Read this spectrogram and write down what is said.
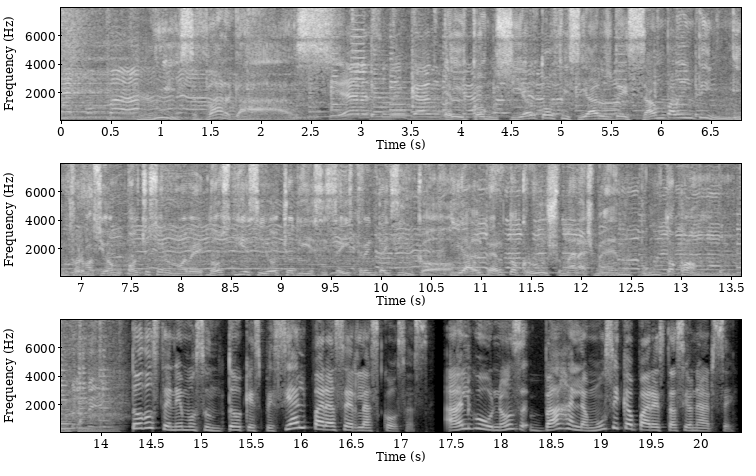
Luis Vargas. El concierto oficial de San Valentín. Información 809-218-1635 y albertocruzmanagement.com. Todos tenemos un toque especial para hacer las cosas. Algunos bajan la música para estacionarse.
